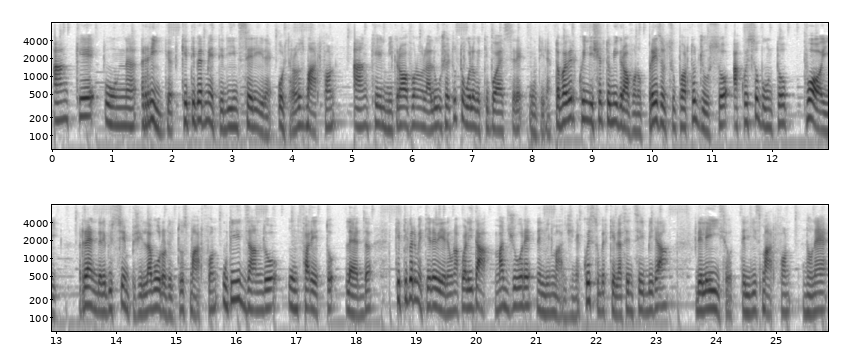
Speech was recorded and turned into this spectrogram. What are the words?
anche un rig che ti permette di inserire oltre allo smartphone anche il microfono, la luce, tutto quello che ti può essere utile. Dopo aver quindi scelto il microfono, preso il supporto giusto, a questo punto puoi rendere più semplice il lavoro del tuo smartphone utilizzando un faretto LED che ti permette di avere una qualità maggiore nell'immagine. Questo perché la sensibilità delle ISO degli smartphone non è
